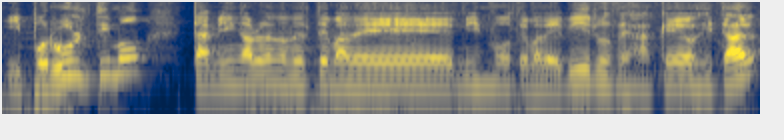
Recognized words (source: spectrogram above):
Y por último, también hablando del tema de mismo tema de virus, de hackeos y tal,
